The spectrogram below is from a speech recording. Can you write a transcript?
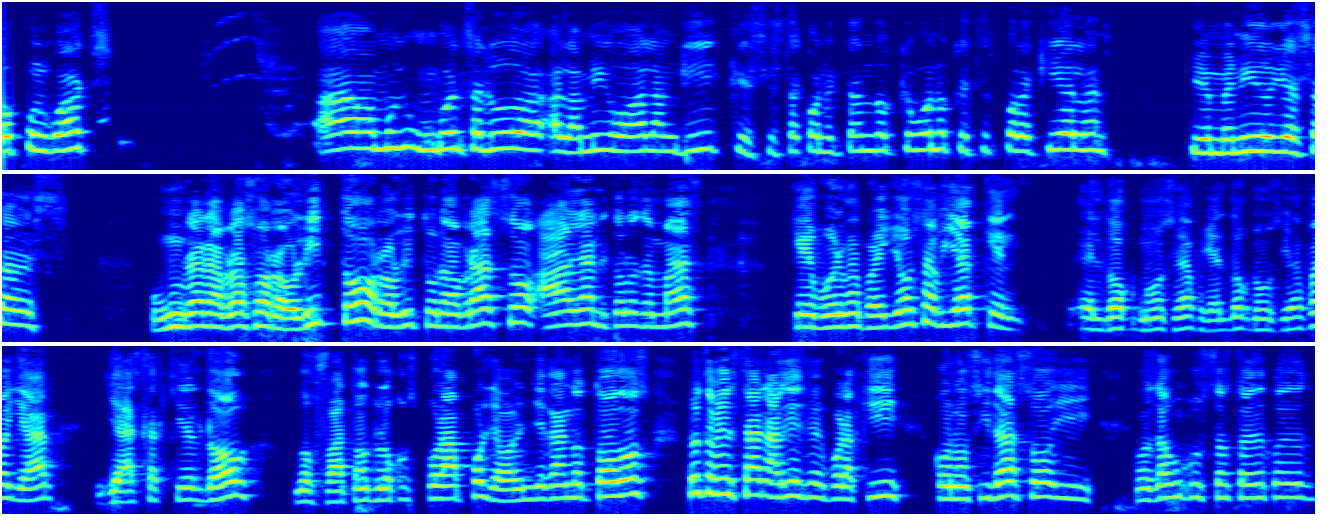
Apple Watch? Ah, muy, un buen saludo al amigo Alan Gui que se está conectando. Qué bueno que estés por aquí, Alan. Bienvenido, ya sabes. Un gran abrazo a Raulito. Raulito, un abrazo. Alan y todos los demás que vuelvan por ahí. Yo sabía que el, el doc no se iba a fallar, el doc no se iba a fallar ya está aquí el dog, nos faltan locos por Apple, ya van llegando todos, pero también está alguien que por aquí conocidazo y nos da un gusto también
